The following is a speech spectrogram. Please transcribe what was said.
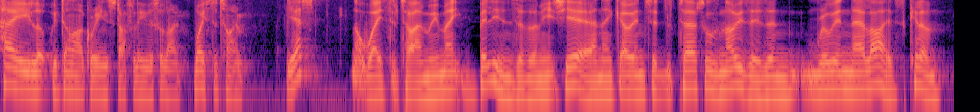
hey, look, we've done our green stuff, leave us alone? Waste of time. Yes? Not waste of time. We make billions of them each year and they go into turtles' noses and ruin their lives, kill them.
